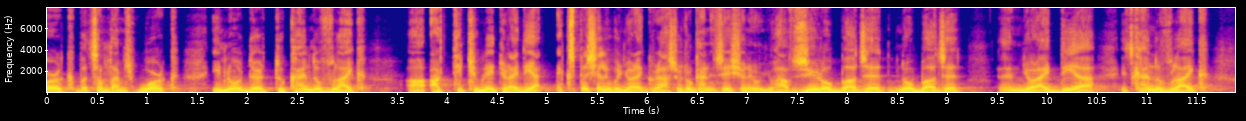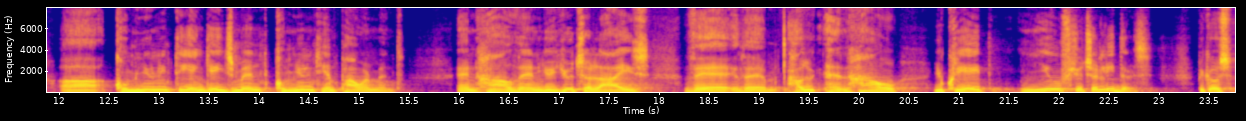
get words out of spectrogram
work, but sometimes work, in order to kind of like uh, articulate your idea, especially when you're a grassroots organization and you have zero budget, no budget, and your idea is kind of like uh, community engagement, community empowerment, and how then you utilize the, the how you, and how you create new future leaders. Because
